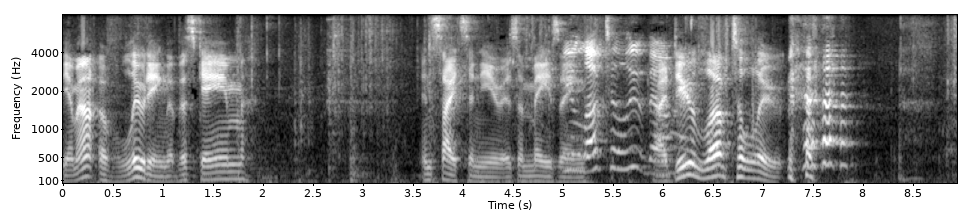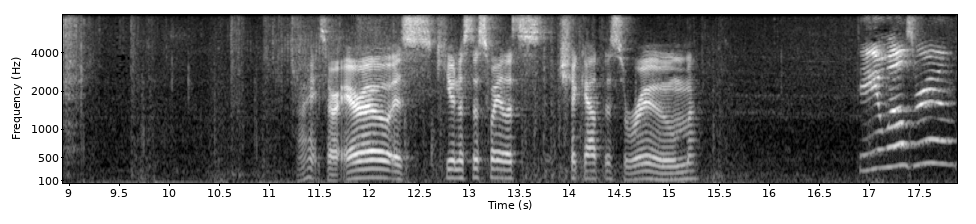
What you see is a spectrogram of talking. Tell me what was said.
The amount of looting that this game incites in you is amazing. You love to loot, though. I do love to loot. Alright, so our arrow is cueing us this way. Let's check out this room. Daniel Wales' room.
